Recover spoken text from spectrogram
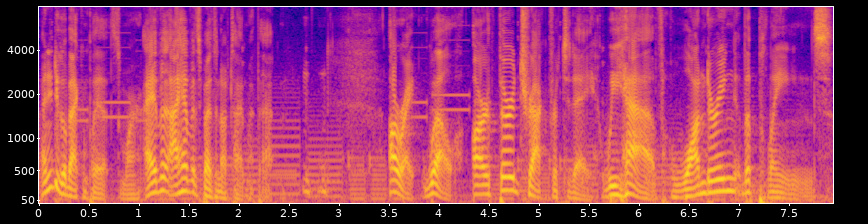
I need to go back and play that some more. I haven't I haven't spent enough time with that. All right. Well, our third track for today, we have "Wandering the Plains."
